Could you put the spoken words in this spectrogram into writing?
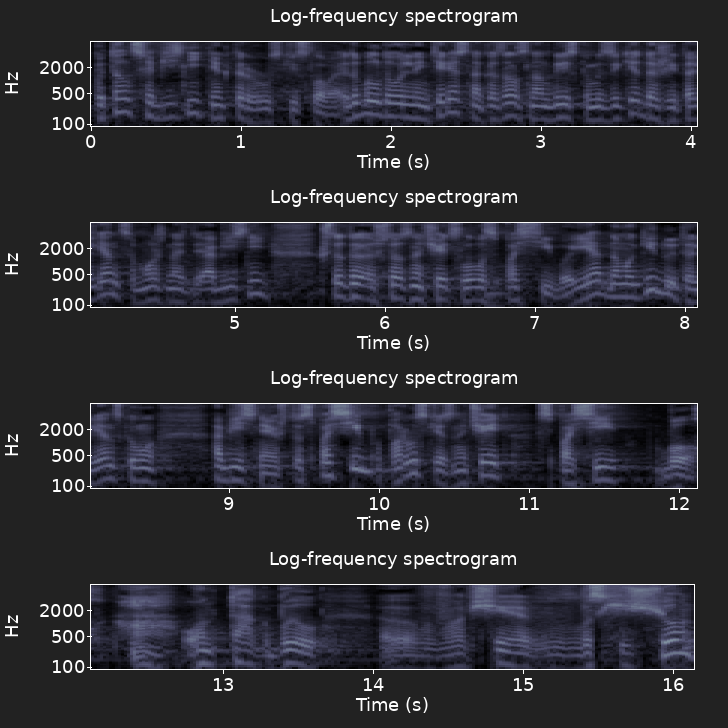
пытался объяснить некоторые русские слова. Это было довольно интересно. Оказалось, на английском языке даже итальянцам можно объяснить, что, что означает слово «спасибо». И я одному гиду итальянскому объясняю, что «спасибо» по-русски означает «спаси Бог». А, он так был вообще восхищен.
